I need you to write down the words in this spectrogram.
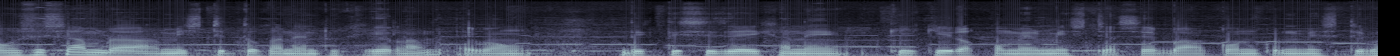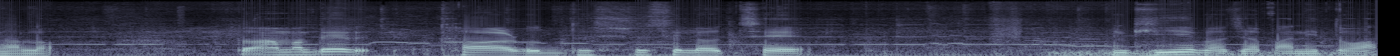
অবশেষে আমরা মিষ্টির দোকানে ঢুকে গেলাম এবং দেখতেছি যে এখানে কি কি রকমের মিষ্টি আছে বা কোন কোন মিষ্টি ভালো। তো আমাদের খাওয়ার উদ্দেশ্য ছিল হচ্ছে ঘিয়ে ভাজা পানিতোয়া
